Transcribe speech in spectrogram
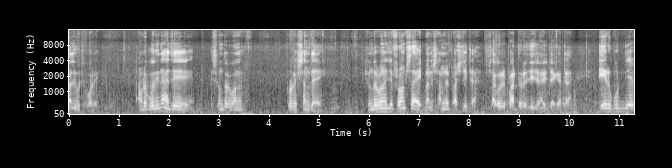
বালি উঠে পড়ে। আমরা বলি না যে সুন্দরবন প্রোটেকশন দেয়। সুন্দরবনের যে ফ্রন্ট সাইড মানে সামনের পাশে যেটা সাগরের পাড় ধরে যে জায়- জায়গাটা এর উপর দিয়ে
